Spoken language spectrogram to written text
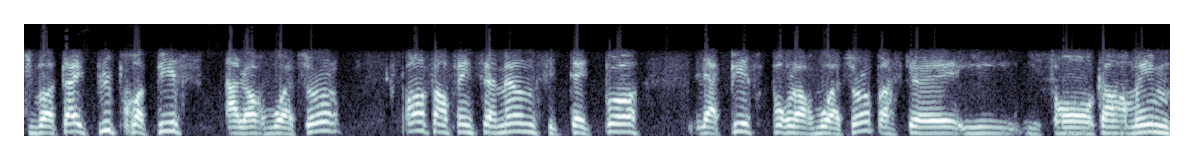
qui va être plus propice à leur voiture. Je pense en fin de semaine, c'est peut-être pas la piste pour leur voiture parce qu'ils ils sont quand même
